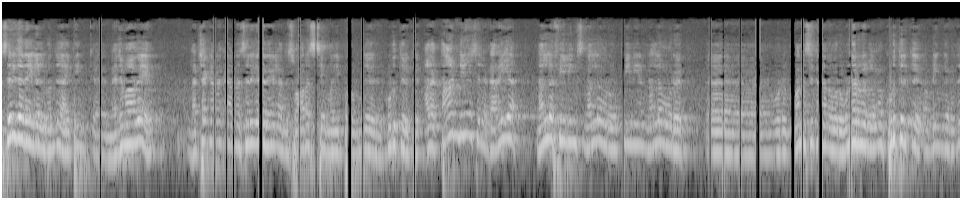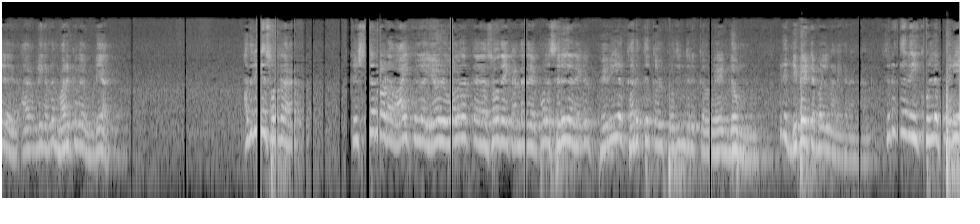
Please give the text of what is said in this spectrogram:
சிறுகதைகள் வந்து ஐ திங்க் நிஜமாவே லட்சக்கணக்கான சிறுகதைகள் அந்த சுவாரஸ்ய மதிப்பை வந்து கொடுத்துருக்கு. அதை தாண்டியும் சில நிறைய நல்ல ஃபீலிங்ஸ் நல்ல ஒரு ஒப்பீனியன் நல்ல ஒரு அஹ், ஒரு மனசுக்கான ஒரு உணர்வுகள் எல்லாம் கொடுத்துருக்கு அப்படிங்கிறது அப்படிங்கிறத மறுக்கவே முடியாது. அதுலேயே சொல்ற கிருஷ்ணரோட வாய்க்குள்ள ஏழு உலகத்தை சோதை கண்டதை போல சிறுகதைகள் பெரிய கருத்துக்கள் பொதிந்திருக்க வேண்டும். இது டிபேட்டபிள் நினைக்கிறேன். சிறுகதைக்குள்ள பெரிய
